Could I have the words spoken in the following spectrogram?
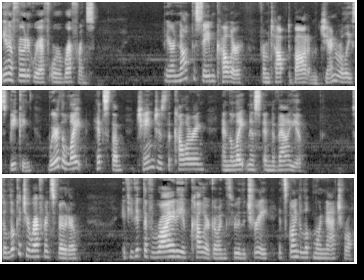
in a photograph or a reference, they are not the same color from top to bottom. Generally speaking, where the light hits them changes the coloring and the lightness and the value. So look at your reference photo. If you get the variety of color going through the tree, it's going to look more natural.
